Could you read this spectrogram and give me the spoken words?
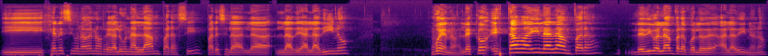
y Génesis una vez nos regaló una lámpara así, parece la, de Aladino. Bueno, estaba ahí la lámpara, le digo lámpara por lo de Aladino, ¿no?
